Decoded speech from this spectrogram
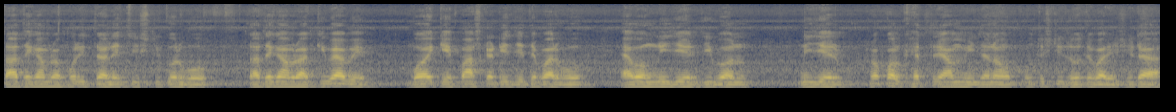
তা থেকে আমরা পরিত্রাণের সৃষ্টি করব, তা থেকে আমরা কীভাবে ভয়কে পাশ কাটিয়ে যেতে পারব এবং নিজের জীবন, নিজের সকল ক্ষেত্রে আমি যেন প্রতিষ্ঠিত হতে পারি সেটা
